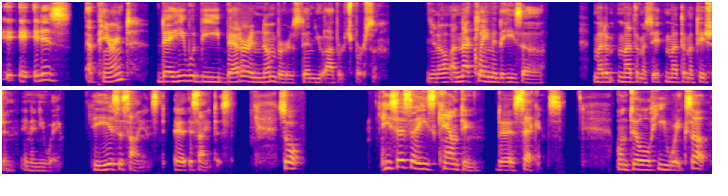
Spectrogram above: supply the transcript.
it it is apparent that he would be better in numbers than your average person. You know, I'm not claiming that he's a mathe- mathemati- mathematician in any way. He is a science a scientist. So he says that he's counting the seconds until he wakes up,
